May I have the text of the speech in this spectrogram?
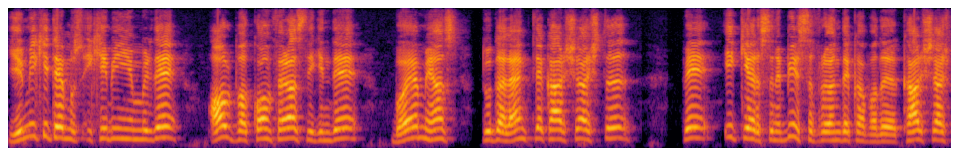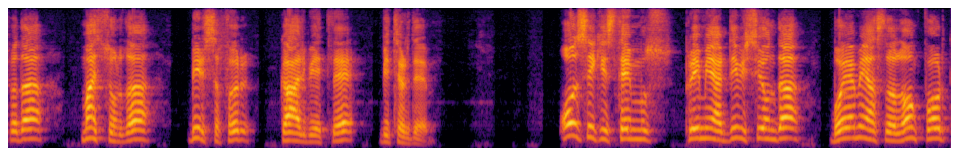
22 Temmuz 2021'de Avrupa Konferans Ligi'nde Bohemians Dudelank ile karşılaştı ve ilk yarısını 1-0 önde kapadığı karşılaşmada maç sonu da 1-0 galibiyetle bitirdi. 18 Temmuz Premier Divizyon'da Bohemians'la Longford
